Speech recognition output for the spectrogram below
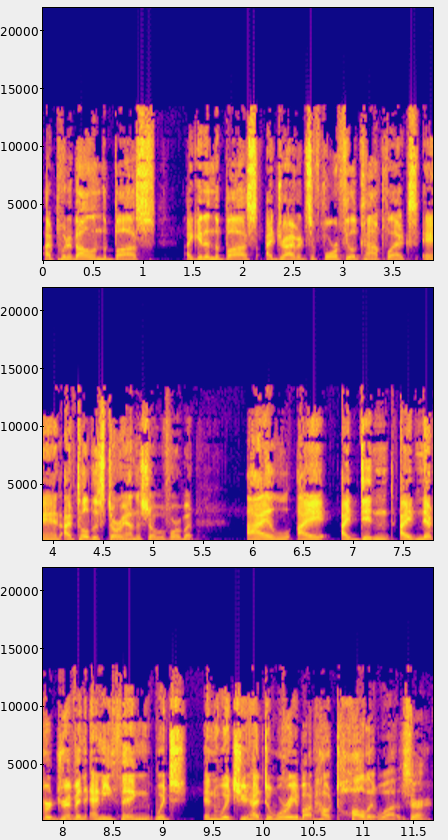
I put it all in the bus. I get in the bus. I drive it to four field complex. And I've told this story on the show before, but I, I, I didn't, I'd never driven anything which, in which you had to worry about how tall it was. Sure.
